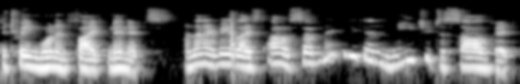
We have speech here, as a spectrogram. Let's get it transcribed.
between one and five minutes. And then I realized, oh, so maybe they didn't need you to solve it.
